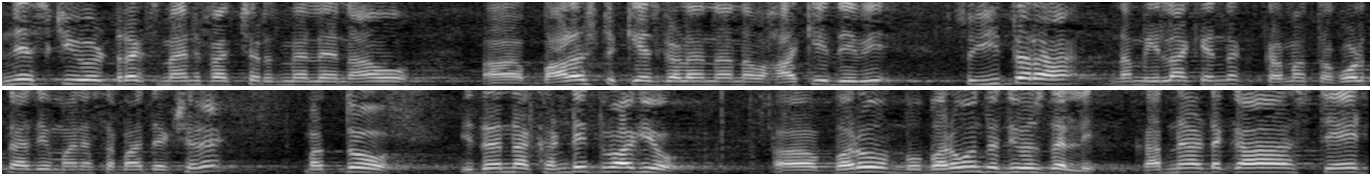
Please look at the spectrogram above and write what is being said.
N S Q drugs manufacturers ಮೇಲೆ ನಾವು ಭಾಳಷ್ಟು ಕೇಸ್ಗಳನ್ನು ನಾವು ಹಾಕಿದ್ದೀವಿ. ಸೊ ಈ ಥರ ನಮ್ಮ ಇಲಾಖೆಯಿಂದ ಕ್ರಮ ತಗೊಳ್ತಾ ಇದ್ದೀವಿ ಮಾನ್ಯ ಸಭಾಧ್ಯಕ್ಷರೇ. ಮತ್ತು ಇದನ್ನು ಖಂಡಿತವಾಗಿಯೂ ಬರೋ ಬರುವಂಥ ದಿವಸದಲ್ಲಿ ಕರ್ನಾಟಕ ಸ್ಟೇಟ್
